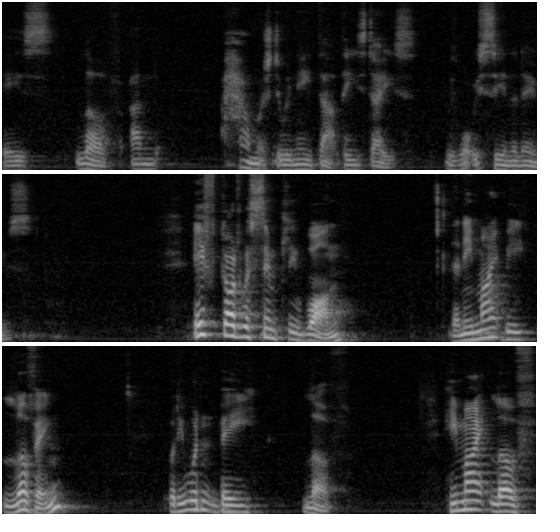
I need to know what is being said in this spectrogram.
is love. And how much do we need that these days with what we see in the news? If God were simply one, then he might be loving, but he wouldn't be love. He might love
